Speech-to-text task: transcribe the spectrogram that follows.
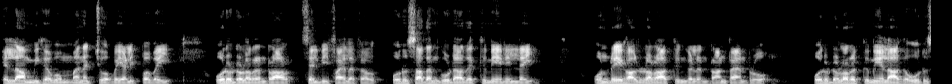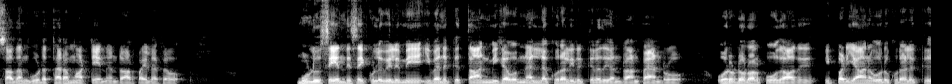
எல்லாம் மிகவும் மனச்சோர்வை அளிப்பவை. ஒரு டொலர் என்றார் செல்வி ஃபைலஃபவ் ஒரு சதம் கூட அதற்கு மேலில்லை. ஒன்றே கால் டொலர் ஆக்குங்கள் என்றான் பேண்ட்ரோ. ஒரு டொலருக்கு மேலாக ஒரு சதம் கூட தரமாட்டேன் என்றார் பைலஃபெல் முழு சேர்ந்திசை குழுவிலுமே இவனுக்குத்தான் மிகவும் நல்ல குரல் இருக்கிறது என்றான் பேண்ட்ரோ. ஒரு டொலர் போதாது. இப்படியான ஒரு குரலுக்கு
